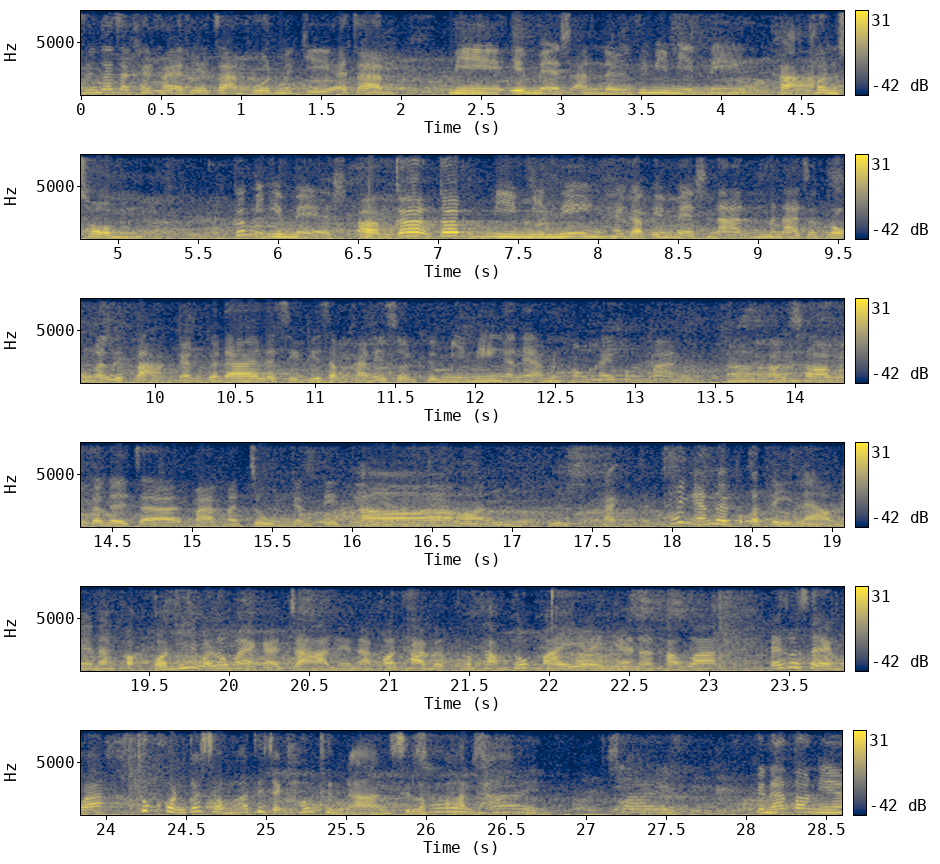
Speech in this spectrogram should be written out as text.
ซึ่งก็จะคล้ายๆกับที่อาจารย์พูดเมื่อกี้อาจารย์ มี image อันหนึ่งที่มีมีนิ่งค่ะคนชมก็มี image เอ่อก็ก็มี meaning ให้กับ image นั้น มันอาจจะตรงกันหรือต่างกันก็ได้ แต่สิ่งที่สำคัญที่สุดคือ meaning อันเนี้ยมันของใครของมัน อ่า ความชอบมันก็เลยจะมามาจูนกันติดอย่าอ๋งอเงี้ยค่ะ อ๋ออะถ้าอย่างนั้นโดยปกติแล้วเนี่ยนะก่อนก่อนที่จะมาร่วมงานกับอาจารย์เนี่ยนะขอถามแบบคำถามทั่วไปอะไรอย่างเงี้ยนะคะว่านั่นก็แสดงว่าทุกคนก็สามารถที่จะเข้าถึงงานศิลปะได้ ใช่ใช่ คือณตอนเนี้ย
